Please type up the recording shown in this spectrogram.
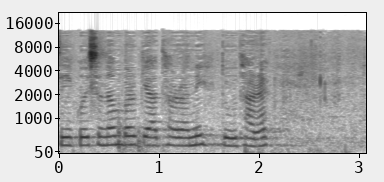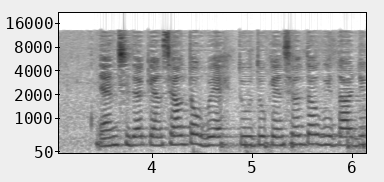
see question number kya tharani 2 tharak Then the cancel tawbe 2 to cancel the with our dy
